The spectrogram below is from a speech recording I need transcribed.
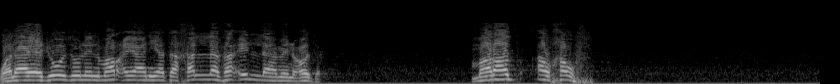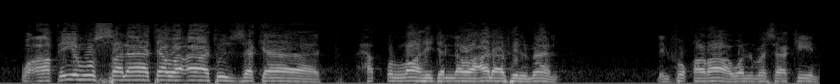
ولا يجوز للمرء أن يتخلف إلا من عذر مرض أو خوف. وأقيموا الصلاة وآتوا الزكاة حق الله جل وعلا في المال للفقراء والمساكين.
